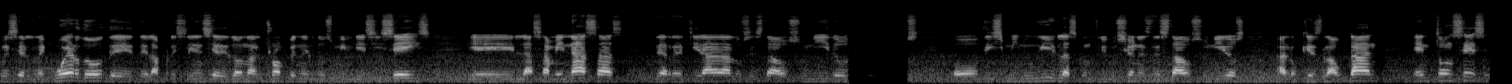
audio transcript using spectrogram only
pues el recuerdo de, de, la presidencia de Donald Trump en el 2016, las amenazas de retirar a los Estados Unidos o disminuir las contribuciones de Estados Unidos a lo que es la OTAN. Entonces,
